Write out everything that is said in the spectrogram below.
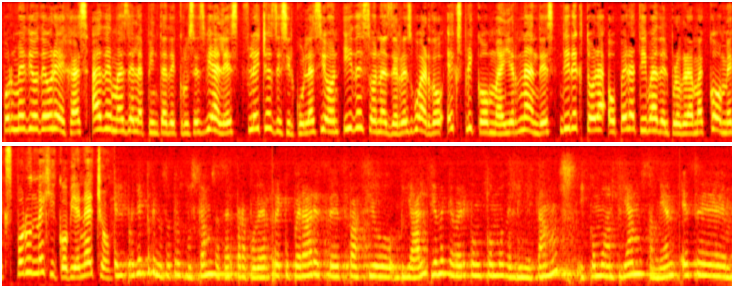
por medio de orejas, además de la pinta de cruces viales, flechas de circulación y de zonas de resguardo, explicó May Hernández, directora operativa del programa COMEX por un México bien hecho. El proyecto que nosotros buscamos hacer para poder recuperar este espacio vial tiene que ver con cómo delimitamos y cómo ampliamos también ese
